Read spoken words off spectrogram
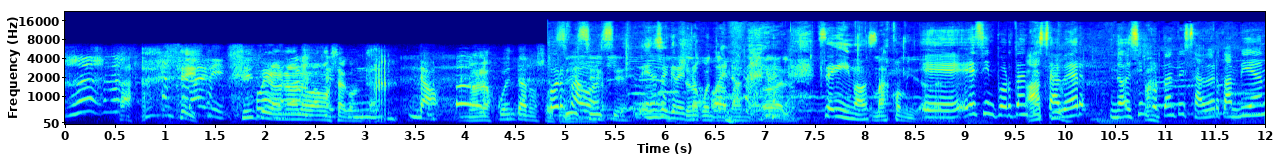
sí, sí, pero no lo vamos a contar. No. Nos los cuenta a nosotros. Por Sí, favor, sí, sí. en secreto. Yo no cuento Bueno, más dale. Seguimos. Más comida, Eh, es importante Apio. saber, no, es importante saber también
